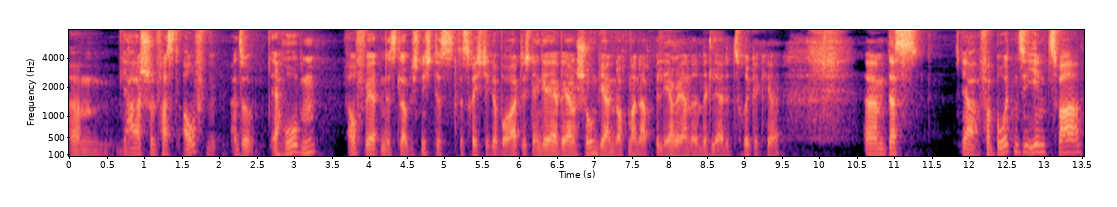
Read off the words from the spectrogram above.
ähm, ja schon fast auf, also erhoben, aufwerten ist glaube ich nicht das, das richtige Wort. Ich denke, er wäre schon gern nochmal nach Beleriand und Mittelerde zurückgekehrt. Ähm, das ja, verboten sie ihm zwar,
